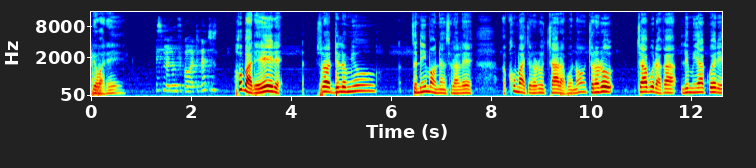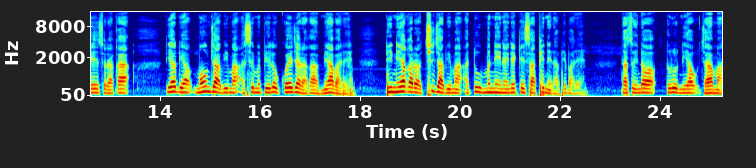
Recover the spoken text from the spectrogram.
ပြောပါတယ် Yes, man of God. That is ဟုတ်ပါတယ်တဲ့ဆိုတော့ဒီလိုမျိုးဇနီးမောင်နှံဆိုတာလဲအခုမှကျွန်တော်တို့ကြားတာပေါ့နော်ကျွန်တော်တို့ကြားဖို့တာကလင်မယားကွဲတယ်ဆိုတာကတယောက်တယောက်မုန်းကြပြီးမှအစင်မပြေလို့ကွဲကြတာကများပါတယ်ဒီနေရာကတော့ချစ်ကြပြီးမှအတူမနေနိုင်တဲ့ကိစ္စဖြစ်နေတာဖြစ်ပါတယ်ဒါဆိုရင်တော့သူတို့နေရာကြားမှာ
